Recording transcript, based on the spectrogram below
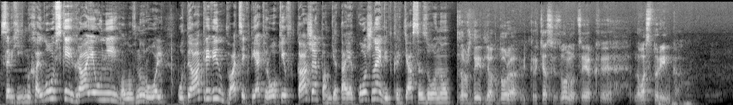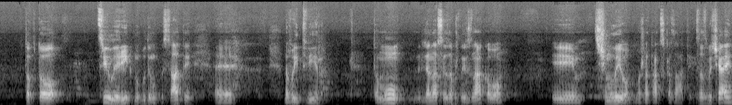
Сергій Михайловський грає у ній головну роль. У театрі він 25 років. Каже, пам'ятає кожне відкриття сезону. Завжди для актора відкриття сезону це як е, нова сторінка. Тобто цілий рік ми будемо писати е, новий твір. Тому для нас це завжди знаково і щемливо, можна так сказати. Зазвичай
